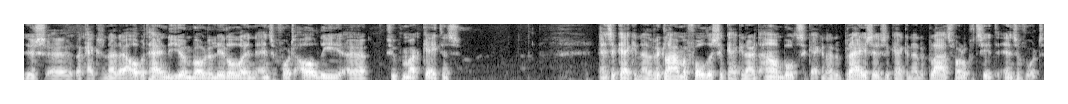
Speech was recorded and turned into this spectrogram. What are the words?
Dus uh, dan kijken ze naar de Albert Heijn, de Jumbo, de Lidl en, enzovoort. Al die uh, supermarktketens. En ze kijken naar de reclamefolders, ze kijken naar het aanbod, ze kijken naar de prijzen, ze kijken naar de plaats waarop het zit enzovoort.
